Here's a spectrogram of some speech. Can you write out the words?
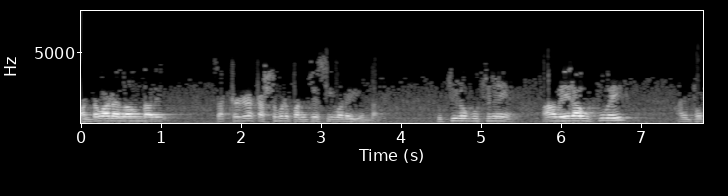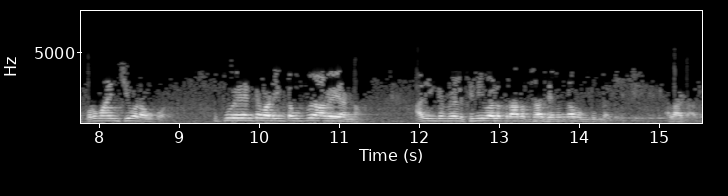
వంటవాడు ఎలా ఉండాలి? చక్కగా కష్టపడి పనిచేసేవాడు అయి ఉండాలి. కుర్చీలో కూర్చుని ఆ వేరా ఉప్పు వేయి. అని పురమాయించి వాడు అవ్వకూడదు ఉప్పు వేయంటే వాడు ఇంత ఉప్పు ఆ వేయన్నాం అది ఇంకా వీళ్ళు తినేవాళ్ళు ప్రారంభాధీనంగా ఉంటుంది అది అలా కాదు.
